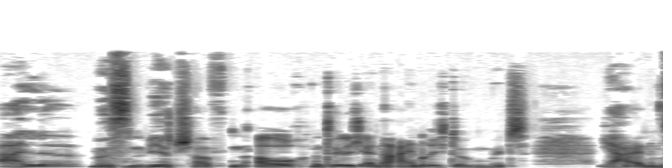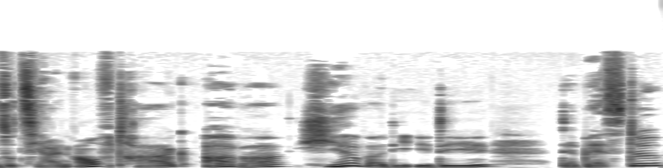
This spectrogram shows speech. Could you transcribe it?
alle müssen wirtschaften, auch natürlich eine Einrichtung mit ja einem sozialen Auftrag, aber hier war die Idee, der beste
